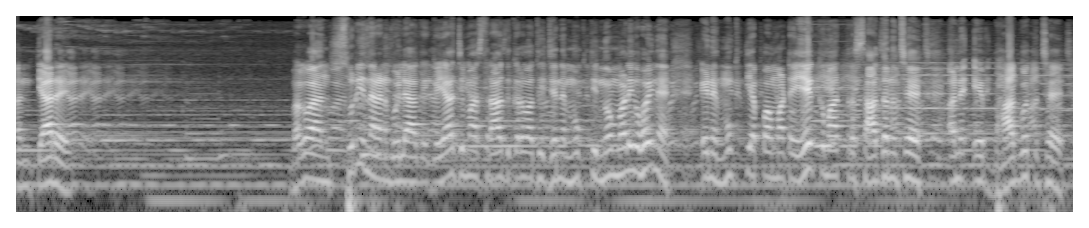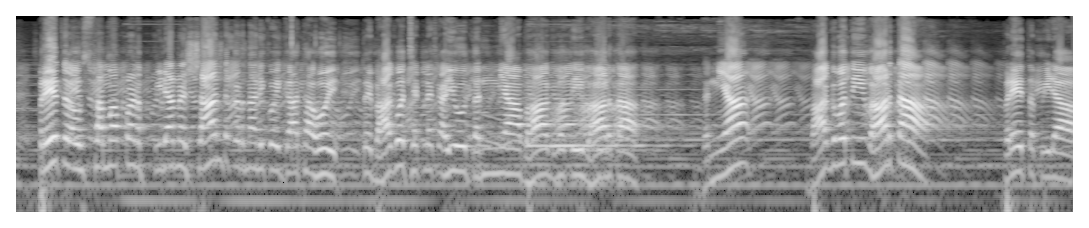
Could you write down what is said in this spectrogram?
અને ત્યારે ભગવાન સૂર્યનારાયણ બોલ્યા કે ગયાજીમાં શ્રાદ્ધ કરવાથી જેને મુક્તિ ન મળી હોય ને, એને મુક્તિ આપવા માટે એકમાત્ર સાધન છે અને એ ભાગવત છે. પ્રેત અવસ્થામાં પણ પીડાને શાંત કરનારી કોઈ ગાથા હોય, તો એ ભાગવત છે એટલે કહ્યું, ધન્યા ભાગવતી ભારતા ધન્યા ભાગવતી વાર્તા, પ્રેત પીડા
